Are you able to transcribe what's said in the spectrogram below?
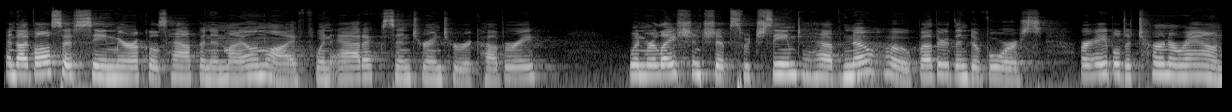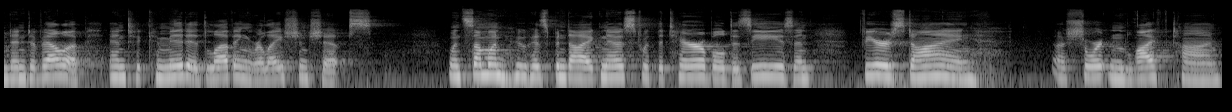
And I've also seen miracles happen in my own life when addicts enter into recovery, when relationships which seem to have no hope other than divorce are able to turn around and develop into committed, loving relationships, when someone who has been diagnosed with the terrible disease and fears dying a shortened lifetime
